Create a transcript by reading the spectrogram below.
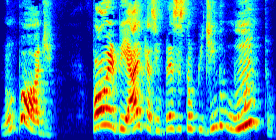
não pode. Power BI que as empresas estão pedindo muito.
